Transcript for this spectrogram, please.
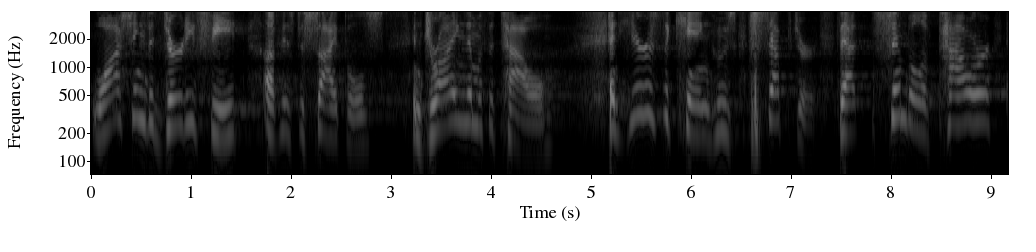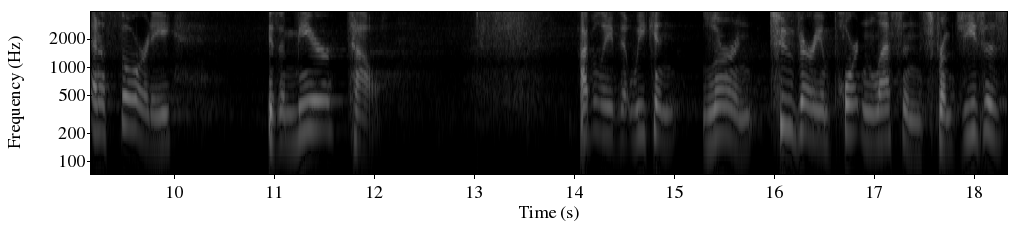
washing the dirty feet of his disciples and drying them with a towel. And here's the king whose scepter, that symbol of power and authority, is a mere towel. I believe that we can learn two very important lessons from Jesus'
